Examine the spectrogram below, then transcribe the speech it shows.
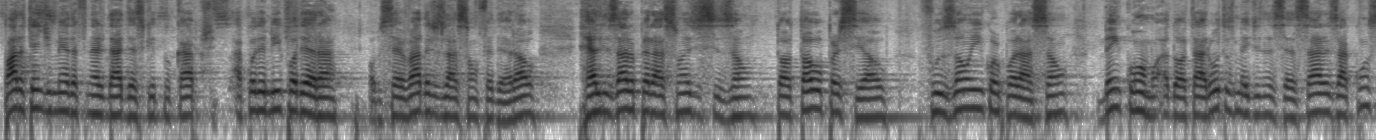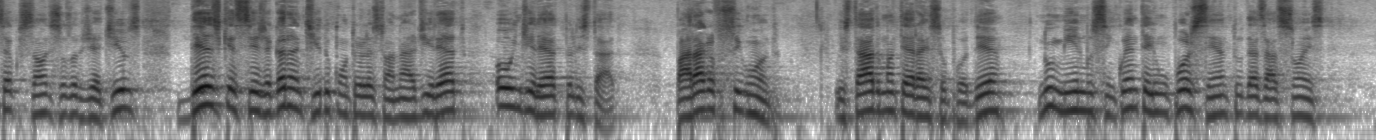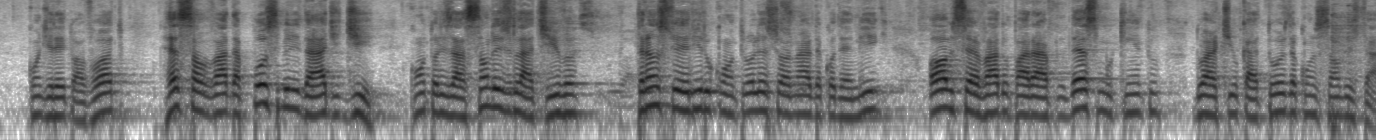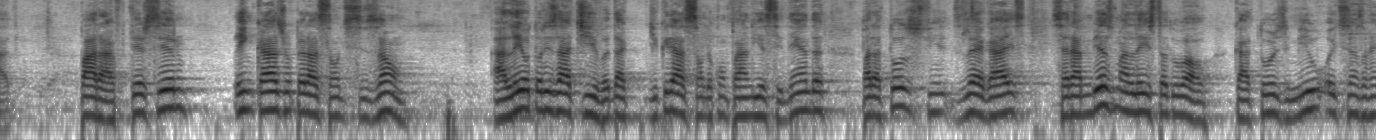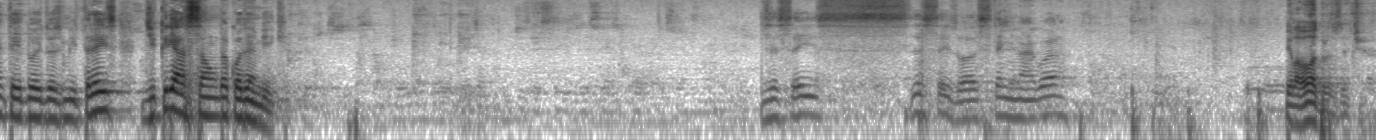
para atendimento da finalidade descrita no CAPT, a CODEMIC poderá, observada a legislação federal, realizar operações de cisão, total ou parcial, fusão e incorporação, bem como adotar outras medidas necessárias à consecução de seus objetivos, desde que seja garantido o controle acionário direto ou indireto pelo Estado. Parágrafo 2 O Estado manterá em seu poder, no mínimo 51% das ações com direito a voto, ressalvada a possibilidade de, com autorização legislativa, transferir o controle acionário da CODEMIG, observado o parágrafo 15 do artigo 14 da Constituição do Estado. Parágrafo 3 em caso de operação de cisão, a lei autorizativa da, de criação da companhia Cidenda para todos os fins legais será a mesma lei estadual 14.892-2003 de criação da CODEMIG. 16, 16 horas. Terminar agora. Pela ordem, presidente.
